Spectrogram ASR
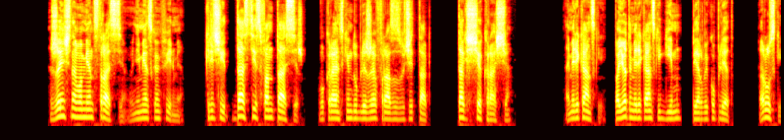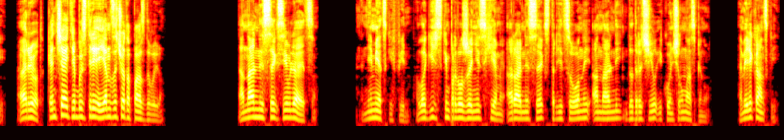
Женщина в момент страсти в немецком фильме кричит «Das ist fantastisch!» В украинском дубляже фраза звучит так так ще краще. Американский. Поет американский гимн, первый куплет. Русский. Орет. Кончайте быстрее, я на зачет опаздываю. Анальный секс является. Немецкий фильм. Логическим продолжением схемы. Оральный секс, традиционный, анальный, додрочил и кончил на спину. Американский.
